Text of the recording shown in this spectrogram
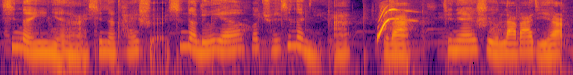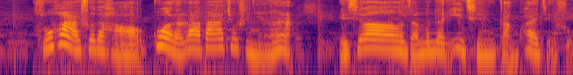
新的一年啊，新的开始，新的留言和全新的你啊！对吧？今天是腊八节，俗话说得好，过了腊八就是年啊！也希望咱们的疫情赶快结束，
